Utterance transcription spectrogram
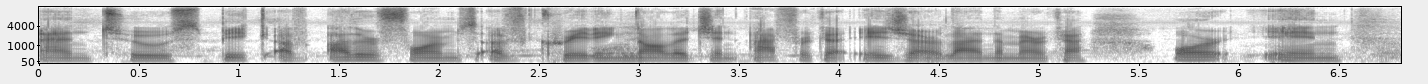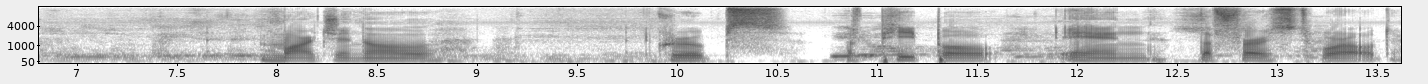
and to speak of other forms of creating knowledge in Africa, Asia, or Latin America, or in marginal groups of people in the first world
